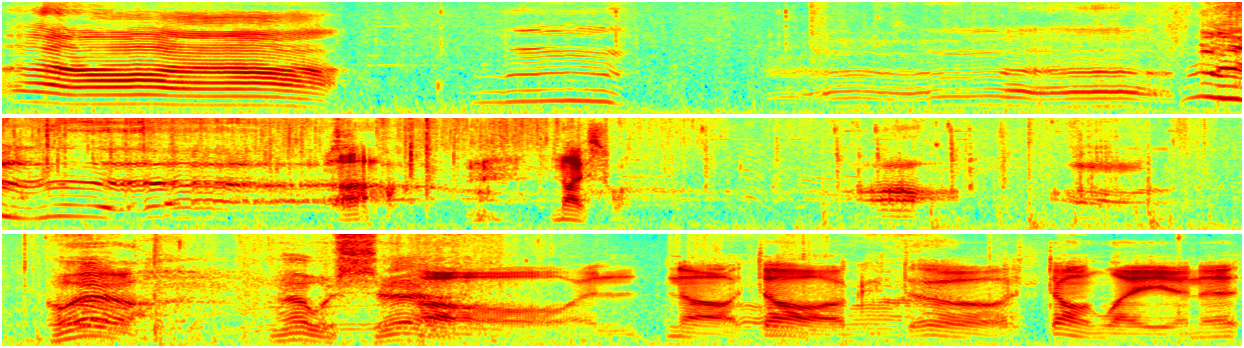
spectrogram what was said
uh, mm, Ah, nice one. Well, that was sad. Oh, and no, dog. Duh, don't lay in it.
